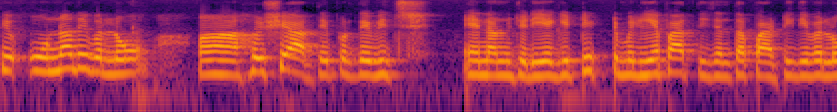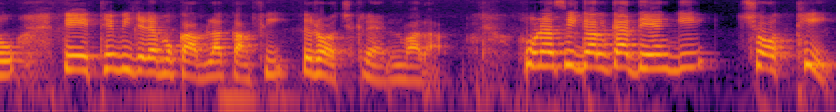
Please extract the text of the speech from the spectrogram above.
ਤੇ ਉਹਨਾਂ ਦੇ ਵੱਲੋਂ ਅਹ, ਹੁਸ਼ਿਆਰਪੁਰ ਦੇ ਵਿੱਚ ਇਹਨਾਂ ਨੂੰ ਜਿਹੜੀ ਹੈਗੀ ਟਿਕਟ ਮਿਲੀ ਹੈ ਭਾਰਤੀ ਜਨਤਾ ਪਾਰਟੀ ਦੇ ਵੱਲੋਂ। ਤੇ ਇੱਥੇ ਵੀ ਜਿਹੜਾ ਮੁਕਾਬਲਾ ਕਾਫੀ ਰੌਚਕ ਰਹਿਣ ਵਾਲਾ। ਹੁਣ ਅਸੀਂ ਗੱਲ ਕਰਦੇ ਹਾਂਗੇ ਚੌਥੀ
